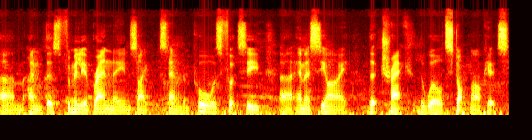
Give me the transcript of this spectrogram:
um, and there's familiar brand names like Standard and Poor's, FTSE, uh, MSCI, that track the world's stock markets.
